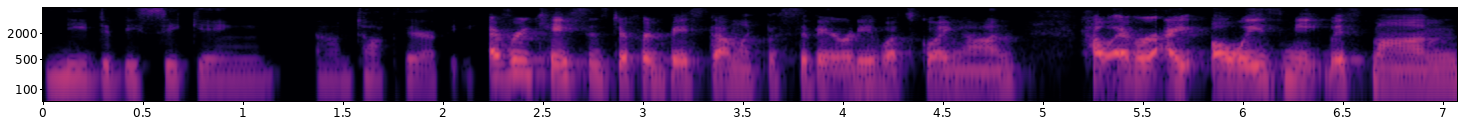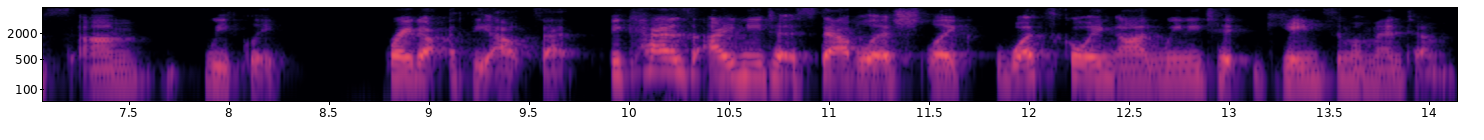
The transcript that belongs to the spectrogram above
need to be seeking um, talk therapy? Every case is different based on like the severity of what's going on. However, I always meet with moms um, weekly, right at the outset, because I need to establish like what's going on. We need to gain some momentum.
